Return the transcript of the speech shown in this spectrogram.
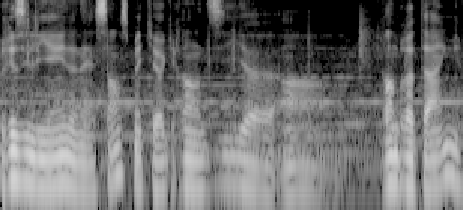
brésilien de naissance, mais qui a grandi en Grande-Bretagne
